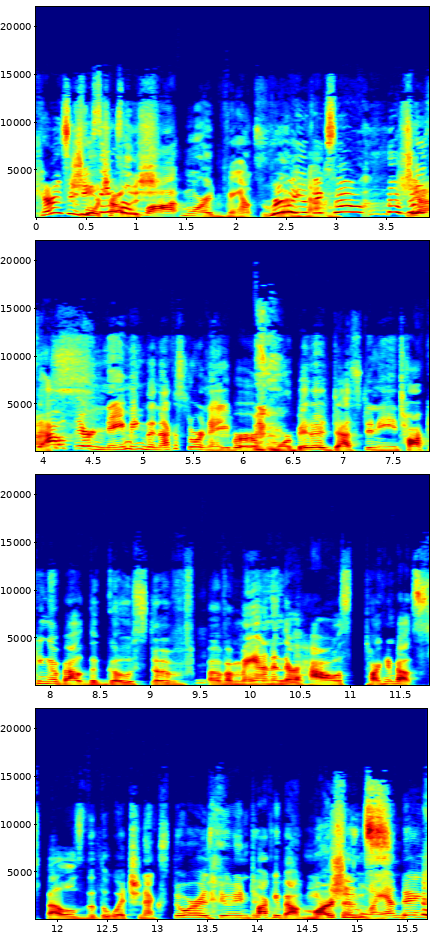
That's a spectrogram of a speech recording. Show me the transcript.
Karen seems She more seems childish. a lot more advanced. Really? than You think so? She's out there naming the next door neighbor, Morbidda Destiny, talking about the ghost of of a man in their house, talking about spells that the witch next door is doing, talking about Martian Martians. landings.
